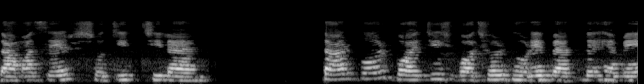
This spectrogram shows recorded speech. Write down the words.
দামাসের সচিব ছিলেন। তারপর পঁয়ত্রিশ বছর ধরে ব্যাথলেহেমে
